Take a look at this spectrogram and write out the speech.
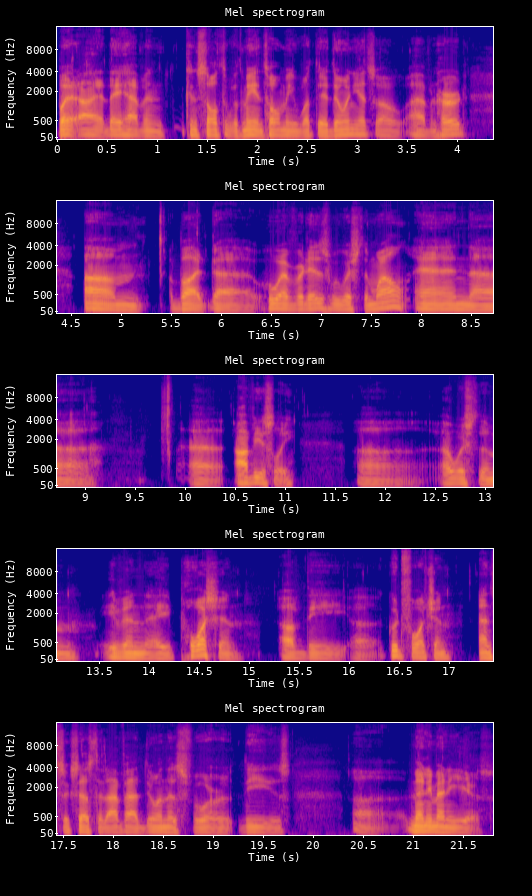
But I, they haven't consulted with me and told me what they're doing yet, so I haven't heard. Um, but uh, whoever it is, we wish them well, and uh, uh, obviously, uh, I wish them even a portion of the uh, good fortune and success that I've had doing this for these uh, many many years.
